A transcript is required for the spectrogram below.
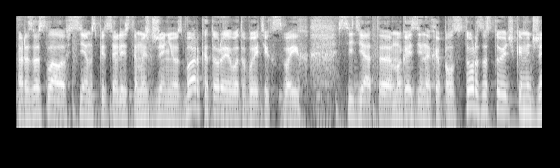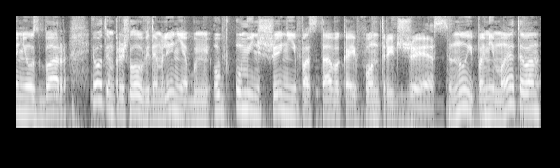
разослала всем специалистам из Genius Bar, которые вот в этих своих сидят э, магазинах Apple Store за стоечками Genius Bar, и вот им пришло уведомление об уменьшении поставок iPhone 3GS. Ну и помимо этого,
